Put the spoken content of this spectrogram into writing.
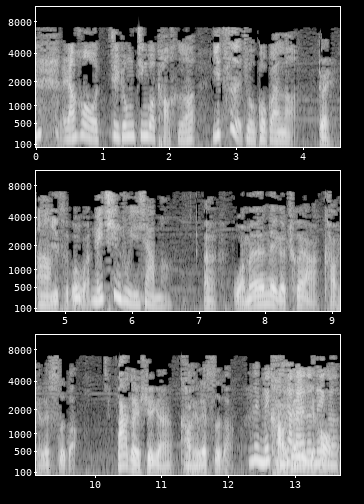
然后最终经过考核，一次就过关了。对，啊，一次过关。没庆祝一下吗？嗯，我们那个车呀，考下来四个，八个学员考下来四个，那没考下来的那个。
